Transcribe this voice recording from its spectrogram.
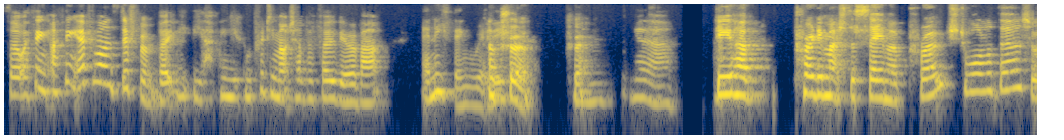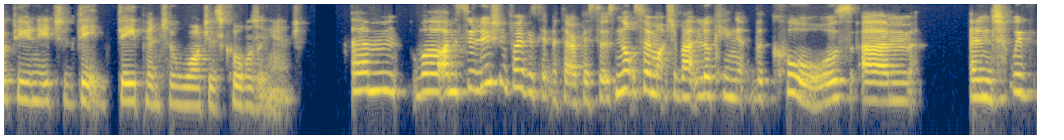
So I think I think everyone's different, but yeah, I mean, you can pretty much have a phobia about anything, really. Oh, true, true. Um, yeah. Do you have pretty much the same approach to all of those, or do you need to dig deep into what is causing it? Um, well, I'm a solution focused hypnotherapist, so it's not so much about looking at the cause. Um, and with,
